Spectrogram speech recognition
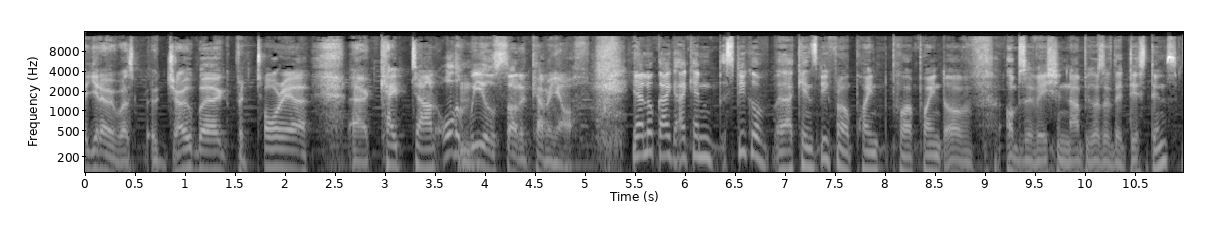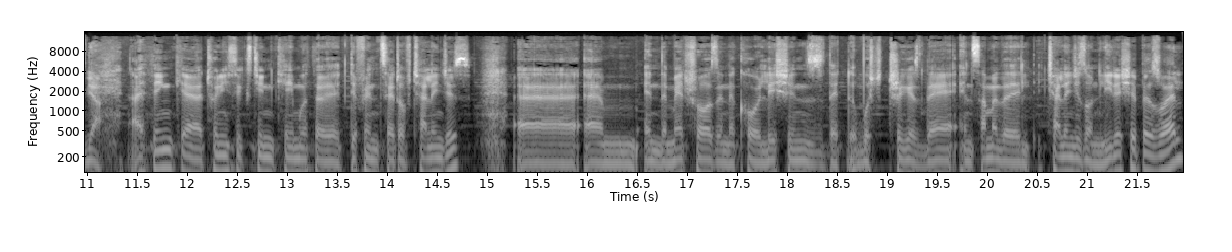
you know it was Joburg, Pretoria, uh, Cape Town. All the wheels started coming off. Yeah, look, I, I can speak of I can speak from a point for a point of observation now because of the distance. Yeah. I think uh, 2016 came with a different set of challenges, uh, um, in the metros and the coalitions that which triggers there, and some of the challenges on leadership as well,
